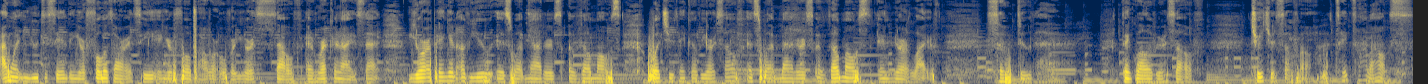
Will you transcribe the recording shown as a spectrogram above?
I want you to stand in your full authority and your full power over yourself and recognize that your opinion of you is what matters the most. What you think of yourself is what matters the most in your life. So do that. Think well of yourself. Treat yourself well. Take time out.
